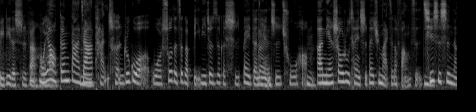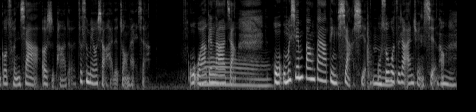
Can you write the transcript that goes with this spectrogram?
比例的示范，我要跟大家坦诚，嗯、如果我说的这个比例就是这个十倍的年支出哈，嗯、呃，年收入乘以十倍去买这个房子，其实是能够存下二十趴的，这是没有小孩的状态下。我我要跟大家讲，哦、我我们先帮大家定下限。嗯、我说过这叫安全线哈，嗯、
